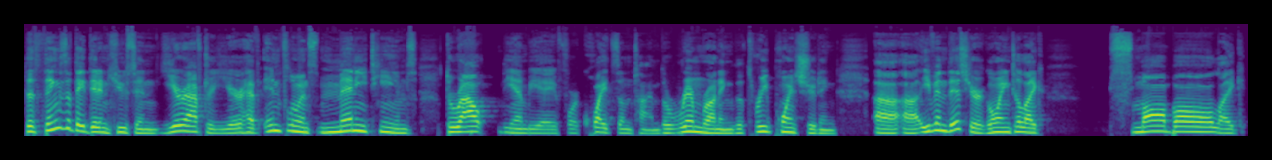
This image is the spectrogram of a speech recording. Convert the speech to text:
the things that they did in Houston year after year have influenced many teams throughout the NBA for quite some time. The rim running, the three point shooting, uh, uh, even this year going to like small ball, like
